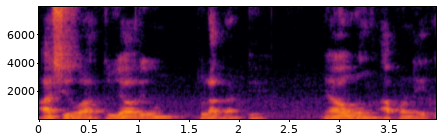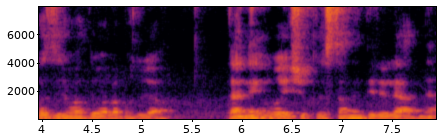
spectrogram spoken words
आशीर्वाद तुझ्यावर येऊन तुला गाठतील ह्यावरून आपण एकच जेव्हा देवाला भजूया त्याने व येशू ख्रिस्ताने दिलेल्या आज्ञा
